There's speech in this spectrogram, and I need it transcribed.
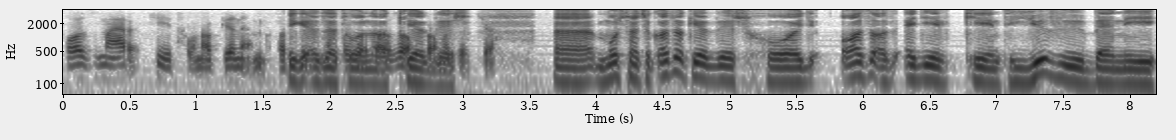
az már két hónapja nem. Igen, ez lett volna a kérdés. Most már csak az a kérdés, hogy az az egyébként jövőbeni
